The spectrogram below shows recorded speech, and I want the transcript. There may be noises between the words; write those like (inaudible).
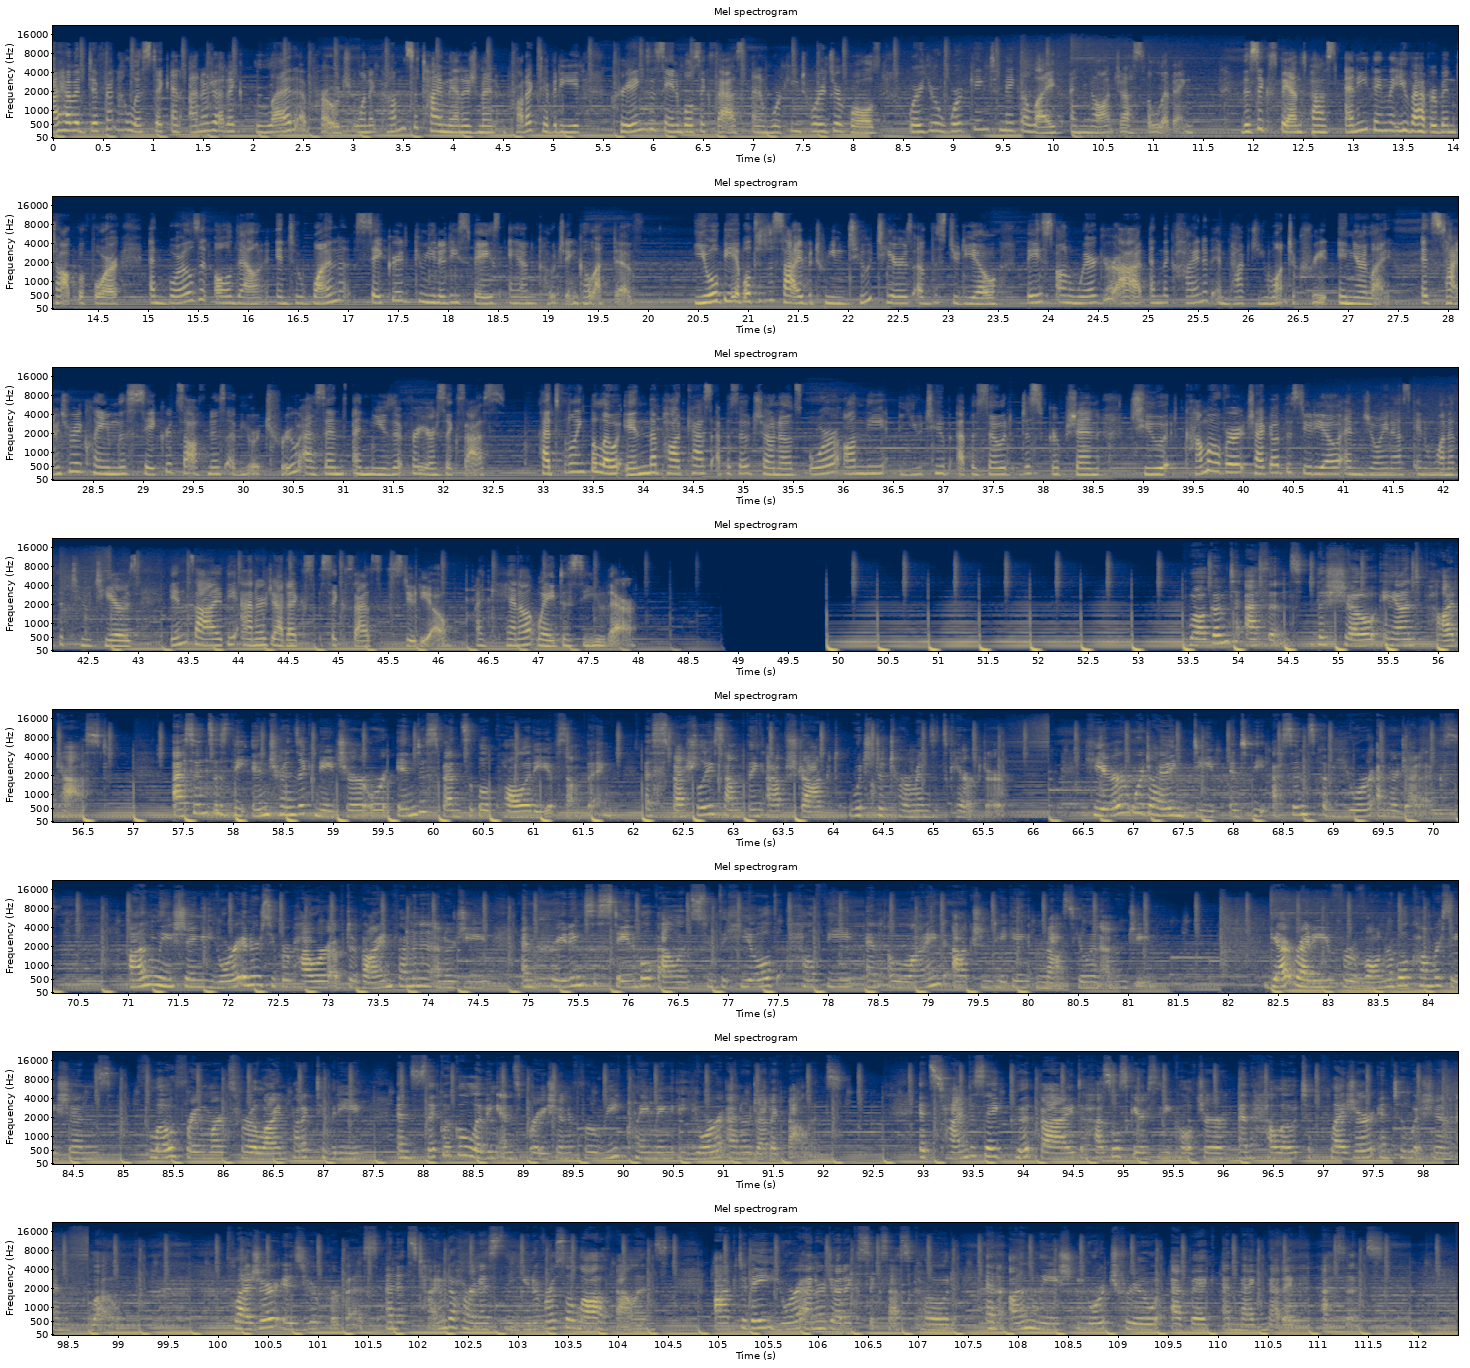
I have a different holistic and energetic led approach when it comes to time management, productivity, creating sustainable success, and working towards your goals where you're working to make a life and not just a living. This expands past anything that you've ever been taught before and boils it all down into one sacred community space and coaching collective. You will be able to decide between two tiers of the studio based on where you're at and the kind of impact you want to create in your life. It's time to reclaim the sacred softness of your true essence and use it for your success head to the link below in the podcast episode show notes or on the YouTube episode description to come over, check out the studio, and join us in one of the two tiers inside the Energetics Success Studio. I cannot wait to see you there. Welcome to Essence, the show and podcast. Essence is the intrinsic nature or indispensable quality of something especially something abstract, which determines its character. Here, we're diving deep into the essence of your energetics, unleashing your inner superpower of divine feminine energy and creating sustainable balance through the healed, healthy, and aligned action taking masculine energy. Get ready for vulnerable conversations flow frameworks for aligned productivity, and cyclical living inspiration for reclaiming your energetic balance. It's time to say goodbye to hustle scarcity culture and hello to pleasure, intuition, and flow. Pleasure is your purpose, and it's time to harness the universal law of balance, activate your energetic success code, and unleash your true, epic, and magnetic essence.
